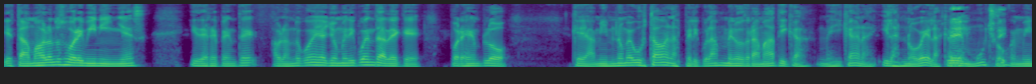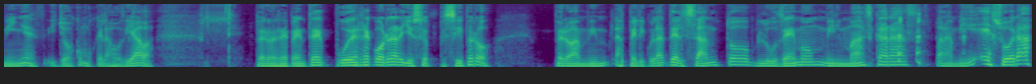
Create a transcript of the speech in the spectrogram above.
Y estábamos hablando sobre mi niñez y de repente, hablando con ella, yo me di cuenta de que, por ejemplo, que a mí no me gustaban las películas melodramáticas mexicanas y las novelas, que Sí, había mucho sí. en mi niñez, y yo como que las odiaba. Pero de repente pude recordar y yo sé, sí, pero, pero a mí las películas del Santo, Blue Demon, Mil Máscaras, para mí eso era,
